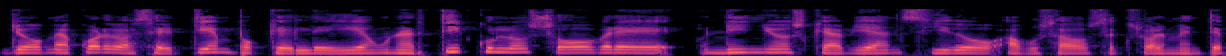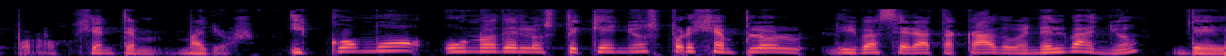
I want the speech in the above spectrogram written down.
yo me acuerdo hace tiempo que leía un artículo sobre niños que habían sido abusados sexualmente por gente mayor. Y cómo uno de los pequeños, por ejemplo, iba a ser atacado en el baño de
